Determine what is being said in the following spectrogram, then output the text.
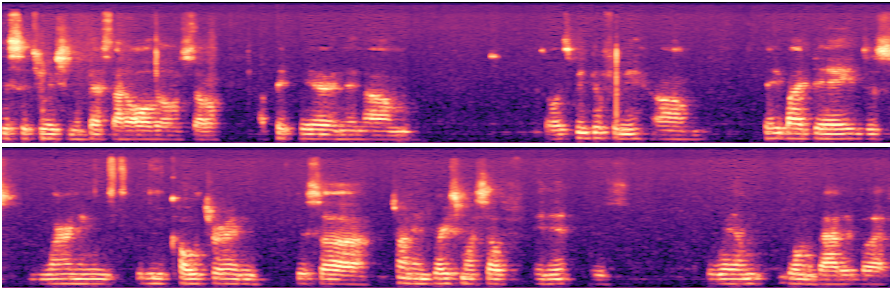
this situation the best out of all those. So I picked there, and then um, so it's been good for me. Um, day by day, just learning new culture and just uh, trying to embrace myself in it is the way I'm going about it, but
